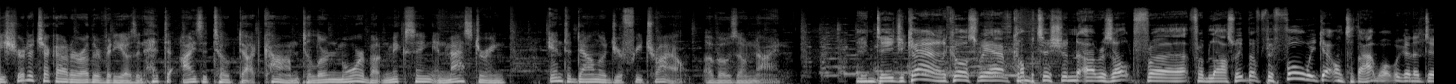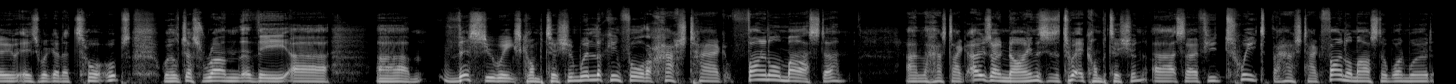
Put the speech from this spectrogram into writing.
Be sure to check out our other videos and head to izotope.com to learn more about mixing and mastering and to download your free trial of Ozone 9. Indeed, you can. And of course, we have competition uh, result for, from last week. But before we get onto that, what we're going to do is we're going to talk. Oops, we'll just run the. Uh, um, this week's competition, we're looking for the hashtag final master and the hashtag ozone9. This is a Twitter competition. Uh, so if you tweet the hashtag final master, one word,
